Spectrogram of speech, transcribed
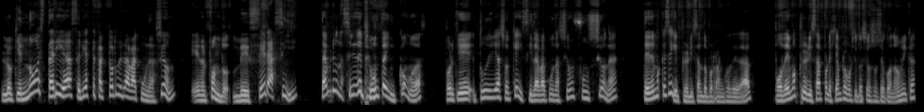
Lo que no estaría sería este factor de la vacunación. En el fondo, de ser así, te abre una serie de preguntas incómodas, porque tú dirías, ok, si la vacunación funciona, tenemos que seguir priorizando por rangos de edad, podemos priorizar, por ejemplo, por situación socioeconómica.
